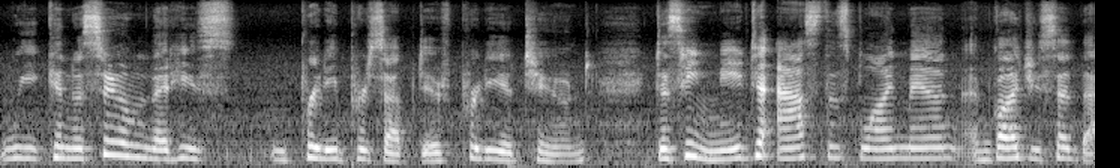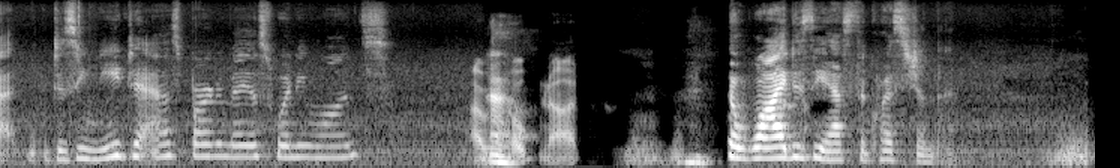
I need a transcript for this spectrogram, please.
we can assume that he's pretty perceptive, pretty attuned. Does he need to ask this blind man? I'm glad you said that. Does he need to ask Bartimaeus what he wants? I would No. hope not. So why does he ask the question then?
